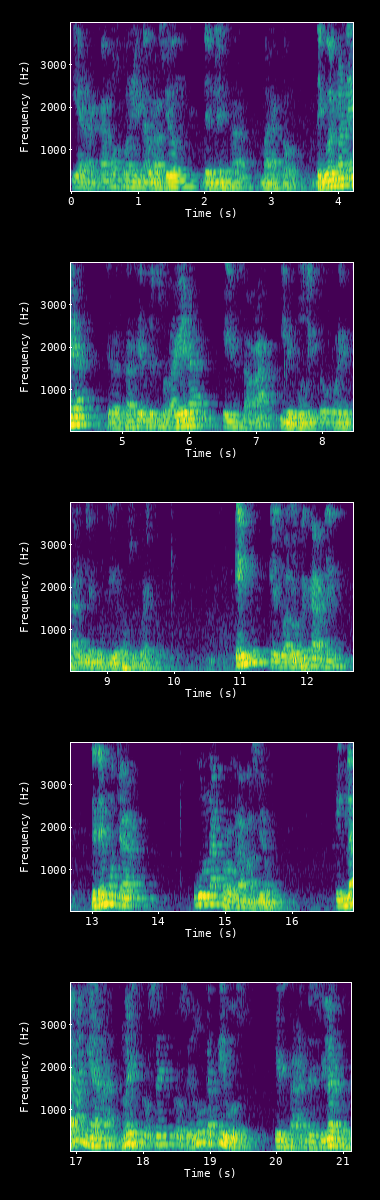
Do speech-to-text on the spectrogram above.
y arrancamos con la inauguración de nuestra maratón. De igual manera, se lo está haciendo en Sonaguera, en Sabá y en Bonito Oriental y en Trujillo, por supuesto. En el Guadalupe Carmen tenemos ya una programación. En la mañana nuestros centros educativos estarán desfilando.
